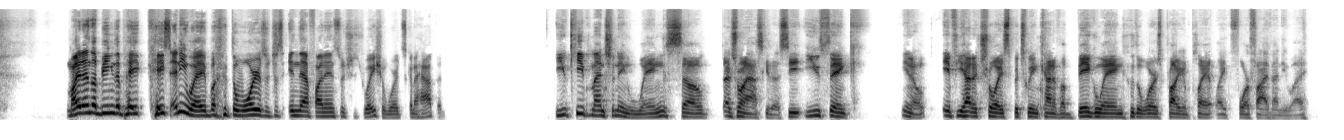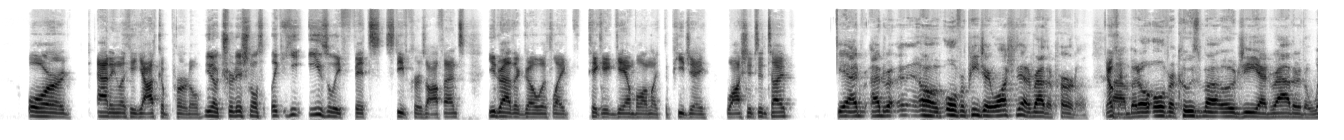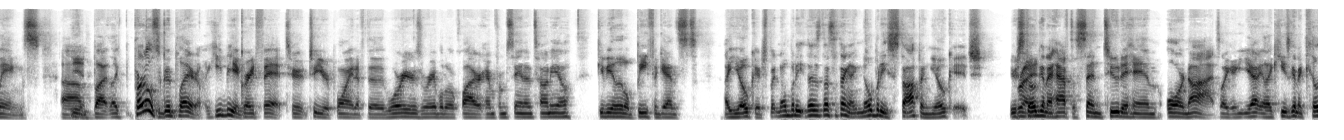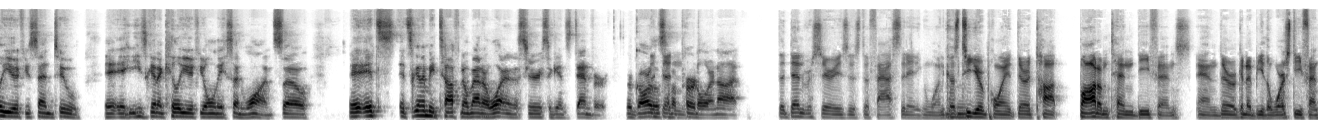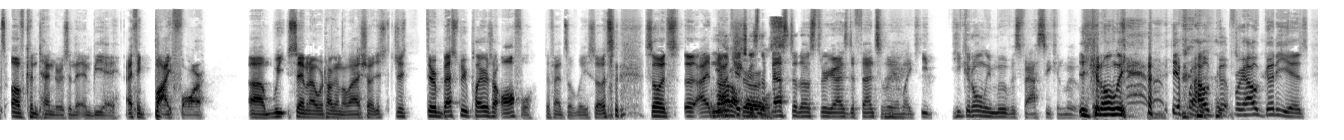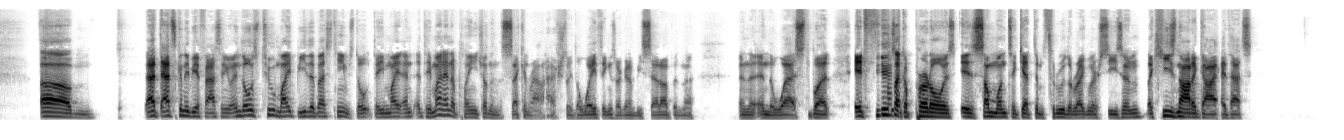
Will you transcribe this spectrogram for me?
might end up being the pay- case anyway. But the Warriors are just in that financial situation where it's going to happen. you keep mentioning wings, so I just want to ask you this: you, you think, you know, if you had a choice between kind of a big wing, who the Warriors probably gonna play at like four or five anyway, or adding like a Jakob Poeltl, you know, traditional, like he easily fits Steve Kerr's offense. You'd rather go with like taking a gamble on like the PJ Washington type. Yeah, I'd, I'd oh over PJ Washington, I'd rather Poeltl. Okay. Um, but over Kuzma, OG, I'd rather the wings. Um, Yeah. But like Poeltl's a good player. Like he'd be a great fit. To to your point, if the Warriors were able to acquire him from San Antonio, give you a little beef against a Jokic. But nobody. That's that's the thing. Like nobody's stopping Jokic. You're still going to have to send two to him or not. Like yeah, like he's going to kill you if you send two. I- I- He's going to kill you if you only send one. So it's it's going to be tough no matter what in a series against Denver, regardless of a Poeltl or not. the Denver series is the fascinating one because Mhm. to your point, they're a top bottom 10 defense and they're going to be the worst defense of contenders in the NBA. I think by far. Um, we Sam and I were talking on the last show. Just, just their best three players are awful defensively. So it's so it's uh, I'm Not not sure. is the best of those three guys defensively, and like he he could only move as fast as he can move. He can only yeah, for how good for how good he is. Um, that that's going to be a fascinating. And those two might be the best teams. Don't they might end, they might end up playing each other in the second round. Actually, the way things are going to be set up in the in the in the West, but it feels like a Poeltl is is someone to get them through the regular season. Like he's not a guy that's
